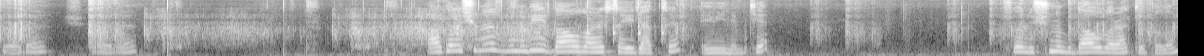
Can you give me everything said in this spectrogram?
Şöyle, şöyle. Arkadaşınız bunu bir dağ olarak sayacaktır eminim ki. Şöyle şunu bir dağ olarak yapalım.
